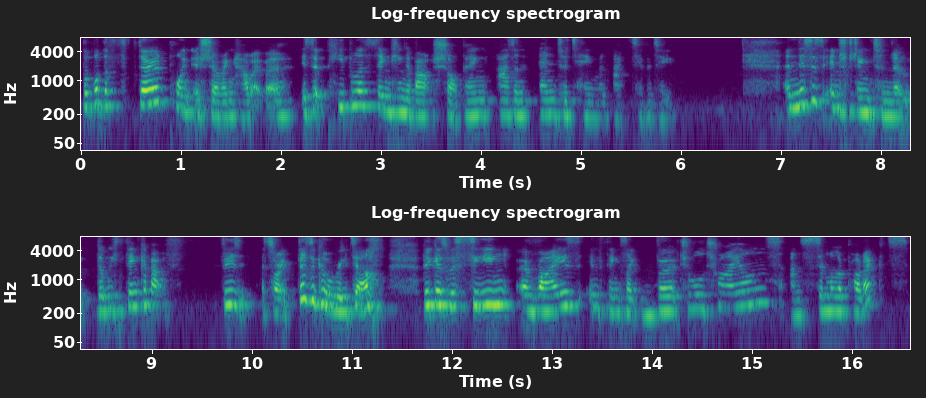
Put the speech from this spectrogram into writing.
But what the third point is showing, however, is that people are thinking about shopping as an entertainment activity. And this is interesting to note that we think about phys sorry, physical retail because we're seeing a rise in things like virtual try-ons and similar products,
